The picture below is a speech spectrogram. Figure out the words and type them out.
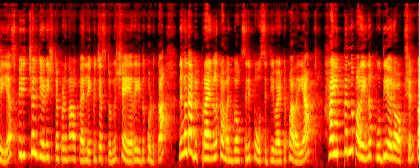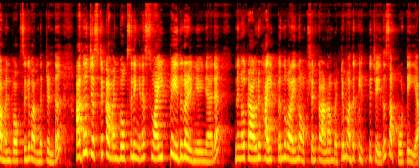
ചെയ്യുക. സ്പിരിച്വൽ ജേണി ഇഷ്ടപ്പെടുന്ന ആൾക്കാരിലേക്ക് ജസ്റ്റ് ഒന്ന് ഷെയർ ചെയ്ത് കൊടുക്കുക. നിങ്ങളുടെ അഭിപ്രായങ്ങൾ കമന്റ് ബോക്സിൽ പോസിറ്റീവായിട്ട് പറയുക ഹൈപ്പ് എന്ന് പറയുന്ന പുതിയൊരു ഓപ്ഷൻ കമന്റ് ബോക്സിൽ വന്നിട്ടുണ്ട്. അത് ജസ്റ്റ് കമന്റ് ബോക്സിൽ ഇങ്ങനെ സ്വൈപ്പ് ചെയ്ത് കഴിഞ്ഞു കഴിഞ്ഞാൽ നിങ്ങൾക്ക് ആ ഒരു ഹൈപ്പ് എന്ന് പറയുന്ന ഓപ്ഷൻ കാണാൻ പറ്റും. അത് ക്ലിക്ക് ചെയ്ത് സപ്പോർട്ട് ചെയ്യുക.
